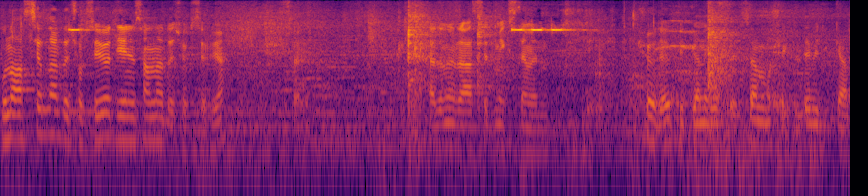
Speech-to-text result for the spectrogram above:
Bunu Asyalılar da çok seviyor, diğer insanlar da çok seviyor. Kadını rahatsız etmek istemedim. Şöyle dükkanı gösterirsem bu şekilde bir dükkan.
